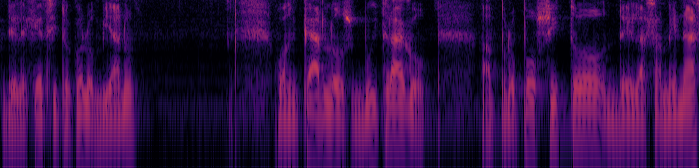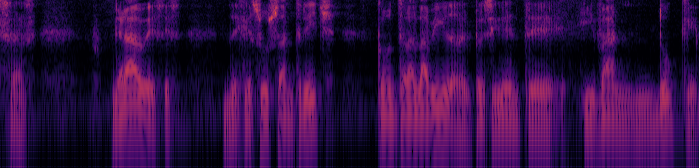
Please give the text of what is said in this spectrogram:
del ejército colombiano, Juan Carlos Buitrago, a propósito de las amenazas graves de Jesús Santrich contra la vida del presidente Iván Duque.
